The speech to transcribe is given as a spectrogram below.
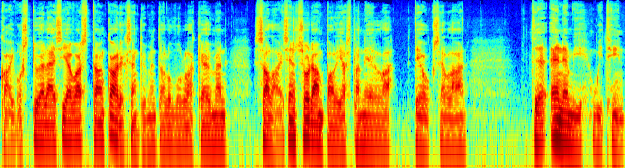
kaivostyöläisiä vastaan 80-luvulla käymän salaisen sodan paljastaneella teoksellaan The Enemy Within,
